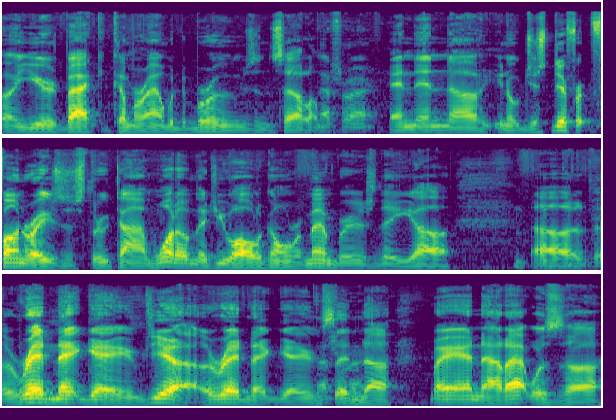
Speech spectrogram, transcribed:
uh, years back, you come around with the brooms and sell them. That's right. And then, uh, you know, just different fundraisers through time. One of them that you all are going to remember is the, uh, uh, the Redneck Games. Yeah, the Redneck Games. That's and, right. uh, man, now that was, uh,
